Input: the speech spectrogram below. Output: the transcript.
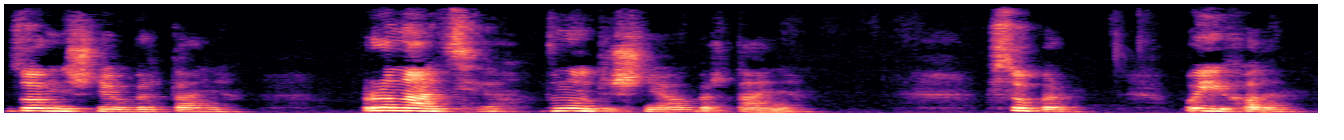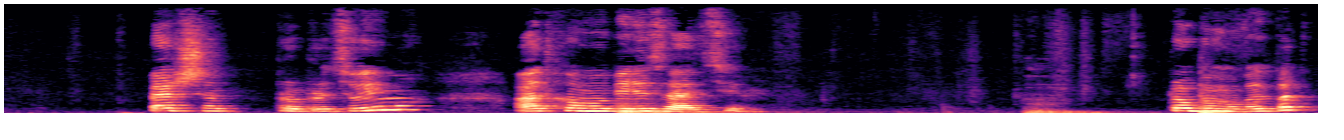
зовнішнє обертання, пронація, внутрішнє обертання. Супер! Поїхали! Перше. Пропрацюємо. Адхомобілізацію. Робимо випад.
